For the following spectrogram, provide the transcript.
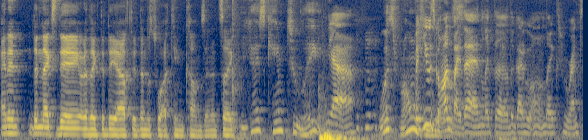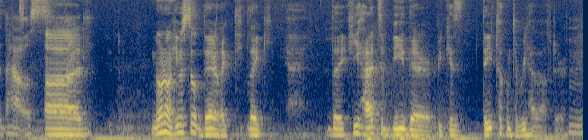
And then the next day or like the day after, then the SWAT team comes and it's like, you guys came too late. yeah, What's wrong? but he was gone by then. Like the the guy who owned like who rented the house. Uh, no, no, he was still there. Like, like, the he had to be there because they took him to rehab after, Mm,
